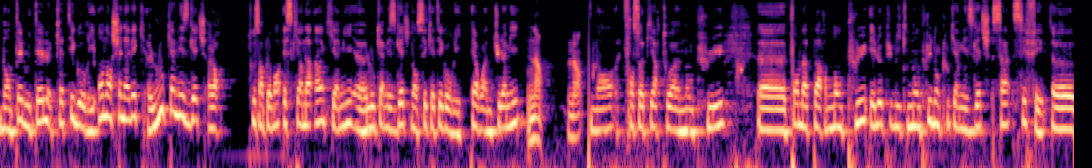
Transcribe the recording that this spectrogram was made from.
dans telle ou telle catégorie. On enchaîne avec Luka Mesgetch. Alors, tout simplement. Est-ce qu'il y en a un qui a mis euh, Luka Mesgech dans ces catégories? Erwan, tu l'as mis? Non. Non. Non. François-Pierre, toi non plus. Euh, pour ma part, non plus. Et le public non plus. Donc Luka Mesgech, ça c'est fait. Euh,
